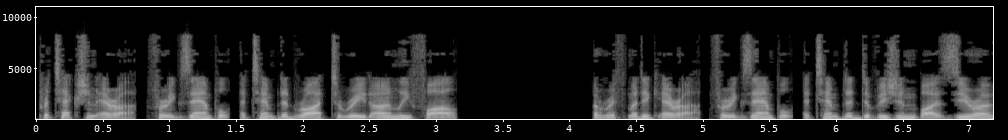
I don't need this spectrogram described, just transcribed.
Protection error, for example, attempted write to read-only file. Arithmetic error, for example, attempted division by zero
